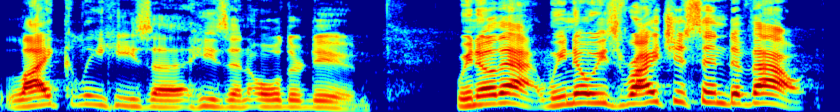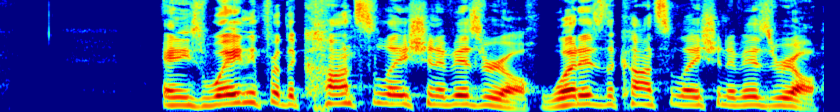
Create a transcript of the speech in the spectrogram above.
Likely he's a he's an older dude. We know that. We know he's righteous and devout. And he's waiting for the consolation of Israel. What is the consolation of Israel?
